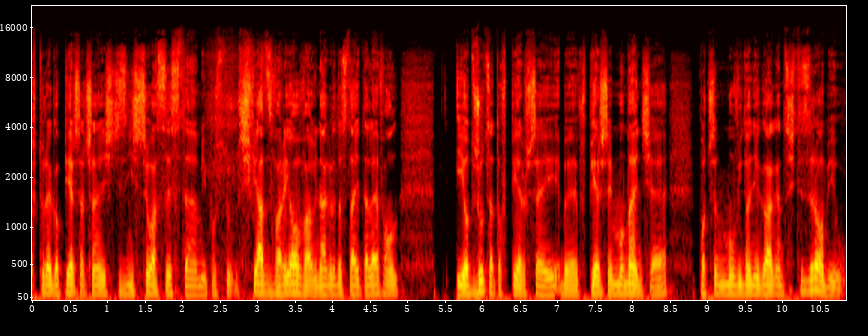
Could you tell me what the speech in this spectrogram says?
którego pierwsza część zniszczyła system i po prostu świat zwariował i nagle dostaje telefon i odrzuca to w pierwszej, w pierwszym momencie, po czym mówi do niego agent, coś ty zrobił.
